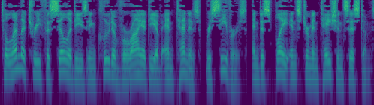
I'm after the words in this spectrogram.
Telemetry facilities include a variety of antennas, receivers, and display instrumentation systems.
